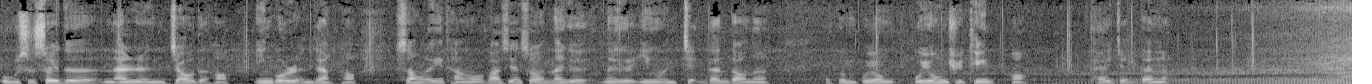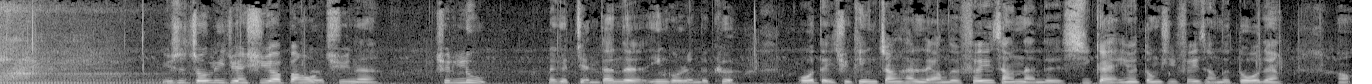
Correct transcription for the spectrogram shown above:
五十岁的男人教的哈，英国人这样哈，上了一堂，我发现说那个那个英文简单到呢，我根本不用不用去听哈，太简单了。于是周丽娟需要帮我去呢，去录那个简单的英国人的课，我得去听张汉良的非常难的膝盖，因为东西非常的多，这样，哦。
